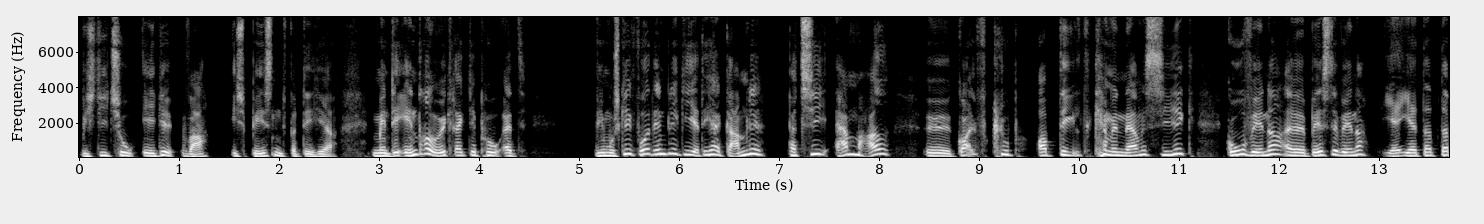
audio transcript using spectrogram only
hvis de to ikke var i spidsen for det her. Men det ændrer jo ikke rigtigt på, at vi måske får et indblik i, at det her gamle parti er meget øh, golfklub opdelt, kan man nærmest sige, ikke? Gode venner, øh, bedste venner. Ja, ja der, der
